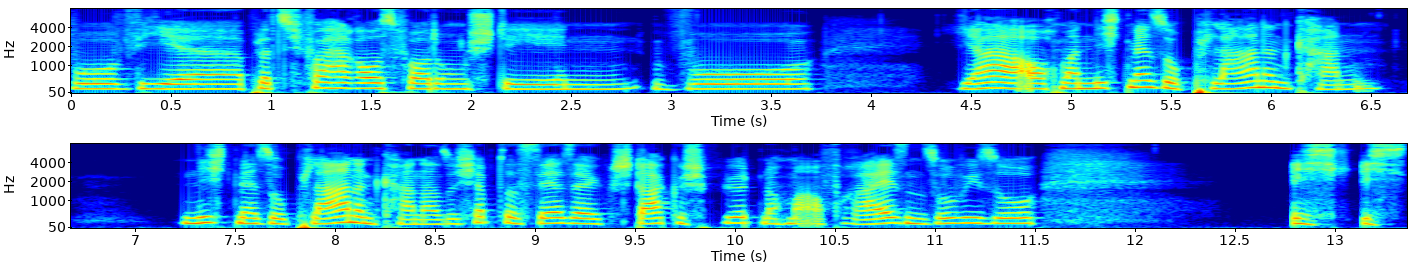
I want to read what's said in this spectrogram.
wo wir plötzlich vor Herausforderungen stehen, wo ja auch man nicht mehr so planen kann, nicht mehr so planen kann. Also ich habe das sehr, sehr stark gespürt, nochmal auf Reisen sowieso. Ich, ich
